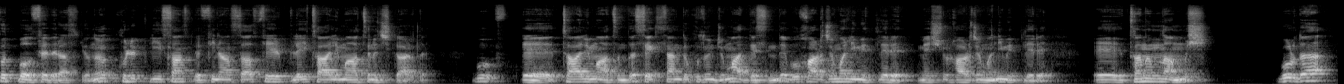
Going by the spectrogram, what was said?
Futbol Federasyonu kulüp lisans ve finansal fair play talimatını çıkardı. Bu e, talimatın 89. maddesinde bu harcama limitleri, meşhur harcama limitleri e, tanımlanmış. Burada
